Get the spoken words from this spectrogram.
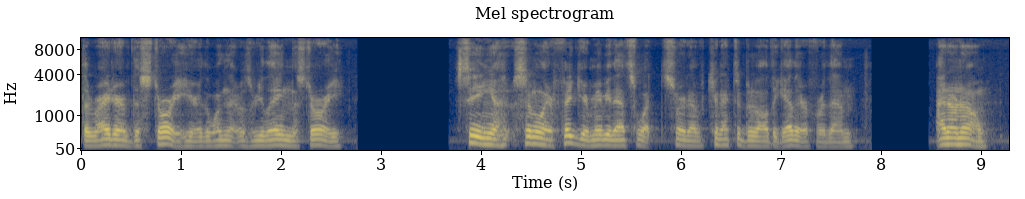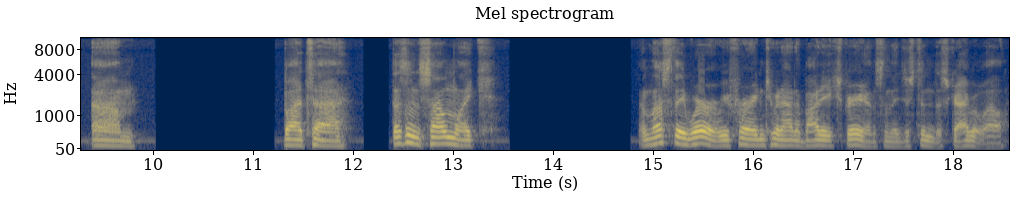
the writer of the story here, the one that was relaying the story, seeing a similar figure, maybe that's what sort of connected it all together for them. I don't know. Um, but uh, doesn't sound like unless they were referring to an out of body experience and they just didn't describe it well,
